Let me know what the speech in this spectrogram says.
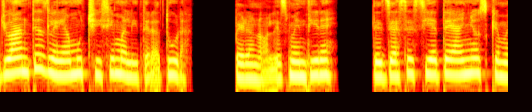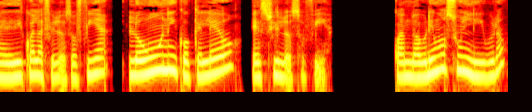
Yo antes leía muchísima literatura, pero no les mentiré. Desde hace siete años que me dedico a la filosofía, lo único que leo es filosofía. Cuando abrimos un libro,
